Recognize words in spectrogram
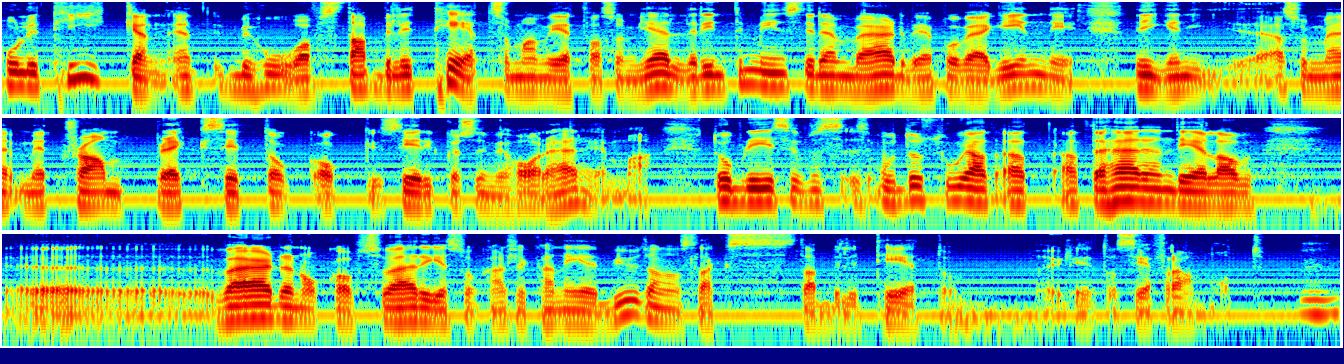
politiken ett behov av stabilitet så man vet vad som gäller, inte minst i den värld vi är på väg in i. Det är ingen, alltså med, med Trump, Brexit och, och cirkusen vi har här hemma. Då, blir, och då tror jag att, att, att det här är en del av eh, världen och av Sverige som kanske kan erbjuda någon slags stabilitet och möjlighet att se framåt. Mm.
